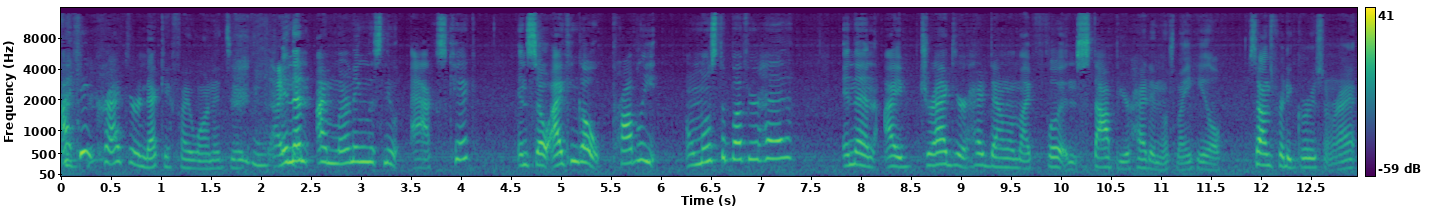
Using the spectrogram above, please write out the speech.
I can crack your neck if I wanted to. I and can- then I'm learning this new axe kick, and so I can go probably almost above your head, and then I drag your head down with my foot and stop your head in with my heel. Sounds pretty gruesome, right?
